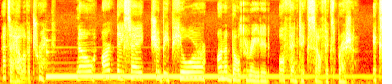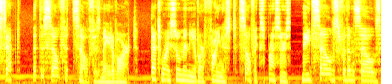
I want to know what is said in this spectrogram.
that's a hell of a trick. No, art, they say, should be pure, unadulterated, authentic self expression. Except that the self itself is made of art. That's why so many of our finest self expressors made selves for themselves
